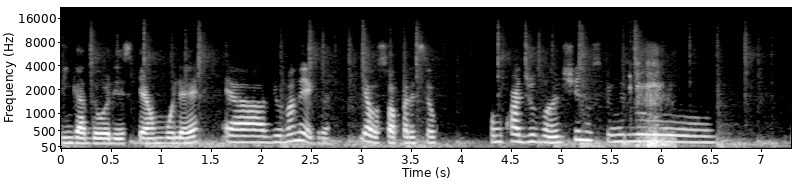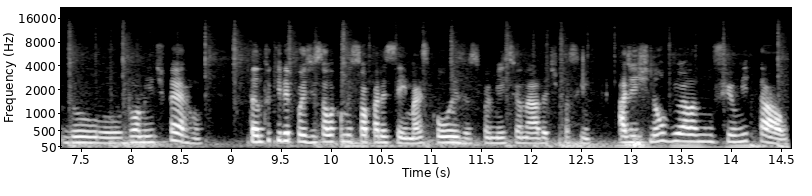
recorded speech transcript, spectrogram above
Vingadores que é uma mulher é a Viúva Negra. E ela só apareceu como coadjuvante nos filmes do, do, do Homem de Ferro. Tanto que depois disso ela começou a aparecer em mais coisas, foi mencionada, tipo assim, a gente não viu ela num filme tal,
